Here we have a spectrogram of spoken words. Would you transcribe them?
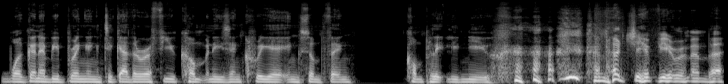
we're going to be bringing together a few companies and creating something completely new. I'm not sure if you remember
